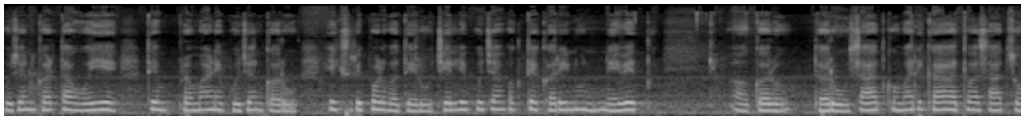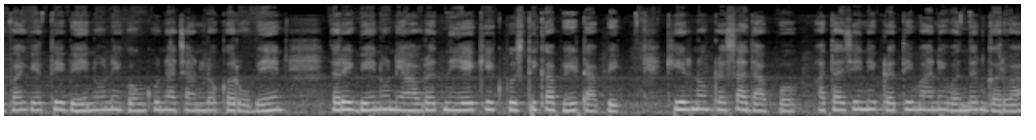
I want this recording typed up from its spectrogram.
પૂજન કરતા હોઈએ, તેમ પ્રમાણે પૂજન કરવું એક શ્રીફળ વધેરું. છેલ્લી પૂજા વખતે ખરીનું નૈવેદ્ય કરવું ધરવું સાત કુમારિકા અથવા સાત સૌભાગ્યવતી બહેનોને કંકુના ચાંદલો કરવો બહેન, દરેક બહેનોને આ વ્રતની એક એક પુસ્તિકા ભેટ આપી. ખીરનો પ્રસાદ આપવો માતાજીની પ્રતિમાને વંદન કરવા.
